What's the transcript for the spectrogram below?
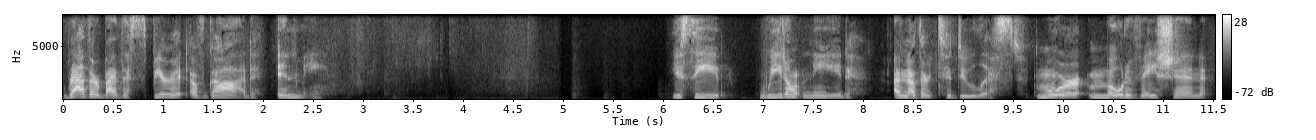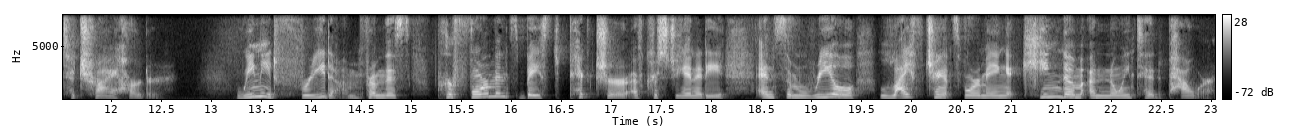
rather by the Spirit of God in me. You see, we don't need another to do list, more motivation to try harder. We need freedom from this performance based picture of Christianity and some real life transforming, kingdom anointed power.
